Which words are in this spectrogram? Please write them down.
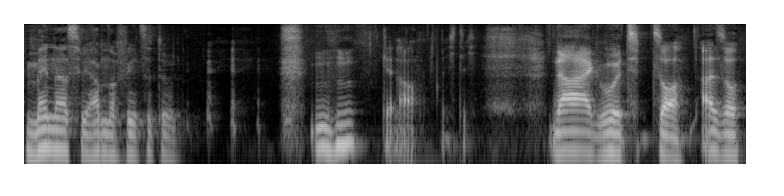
Männers, wir haben noch viel zu tun. Mhm, genau, richtig. Na gut, so, also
